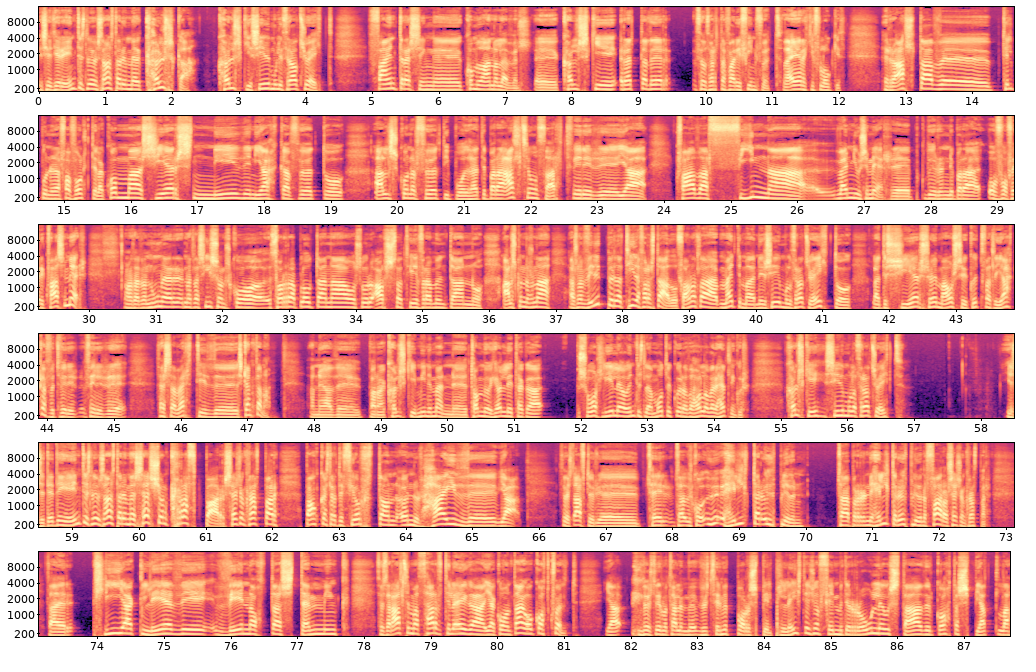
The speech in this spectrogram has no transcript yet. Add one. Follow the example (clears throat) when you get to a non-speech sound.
Ég set hér í indislegu samstarfi með Kölska Kölski síðumúli 31 Fine dressing uh, komið á annar level. Uh, Kölski reddar þér þú þarft að fara í fínfött það er ekki flókið. Þeir eru alltaf uh, tilbúinir að fá fólk til að koma sér sniðin jakkafött og alls konar fött í bóði þetta er bara allt sem hún þart fyrir uh, já, hvaða fína venju sem er henni bara og, og fyrir hvað sem er. Það er núna er náttúrulega sísón sko þorrablótana og svo eru ársatíð framundan og alls konar svona, svona viðburða tíð að fara að stað og þá náttúrulega mæti maður nýri síðumúlu 31 og lætur sér sögum á sig guttfalli jakkafutt fyrir, fyrir uh, þessa vertíð uh, skemmtana. Þannig að bara kölski mínir menn, Tommi og Hjölli taka svo hlýlega og yndislega mót ykkur að það hóla að vera hellingur. Kölski síðumúla 31 Ég seti einnig í indislegu samstarfi með Session Craft Bar. Session Craft Bar, bankastrætti 14 önnur hæð uh, já, þú veist, aftur uh, þeir, það er sko heildar upplifun, það er bara rauninni heildar upplifun að fara á Session Craft Bar. Það er hlýja, gleði vinátta, stemming þú veist, það er allt sem að þarf til að eiga, já, góðan dag og gott kvöld Já, (clears throat) þú veist, við erum að tala um, þú veist, þeir eru með borðspil, Playstation 5, þetta er rólegu staður, gott að spjalla,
